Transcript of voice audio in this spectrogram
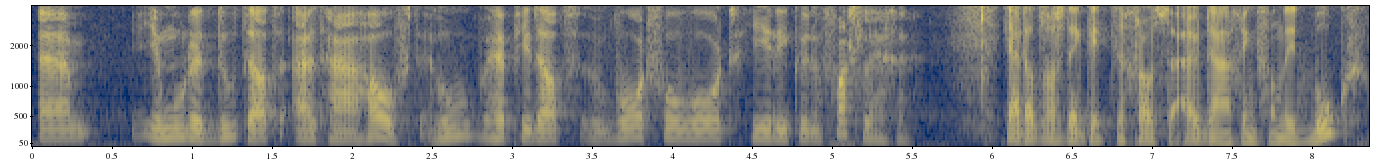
Ehm, je moeder doet dat uit haar hoofd. Hoe heb je dat woord voor woord hierin kunnen vastleggen? Ja, dat was denk ik de grootste uitdaging van dit boek.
